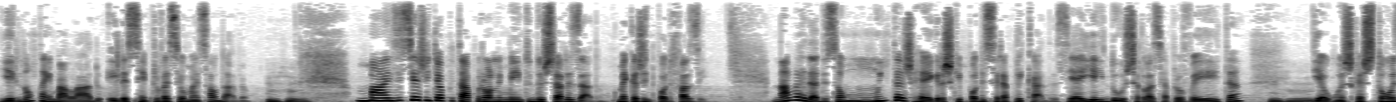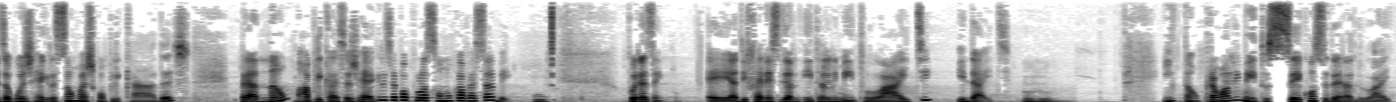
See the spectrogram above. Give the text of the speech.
e ele não está embalado, ele sempre vai ser o mais saudável. Uhum. Mas e se a gente optar por um alimento industrializado? Como é que a gente pode fazer? Na verdade, são muitas regras que podem ser aplicadas. E aí a indústria ela se aproveita uhum. de algumas questões, algumas regras são mais complicadas. Para não aplicar essas regras, a população nunca vai saber. Uhum. Por exemplo, é a diferença entre alimento light e diet. Uhum. Então, para um alimento ser considerado light,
